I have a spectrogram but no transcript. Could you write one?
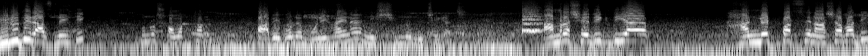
বিরোধী রাজনৈতিক কোনো সমর্থন পাবে বলে মনে হয় না, নিশ্চিহ্ন মুছে গেছে। আমরা সেদিক দিয়ে হান্ড্রেড পার্সেন্ট আশাবাদী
